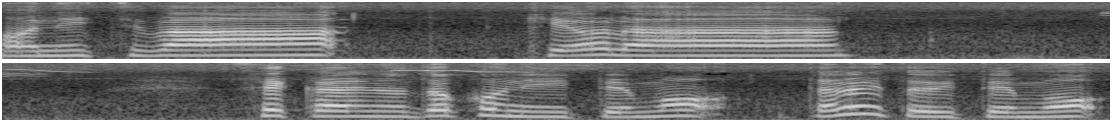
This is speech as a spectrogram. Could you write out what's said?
こんにちは。キオラ世界のどこにいても誰といても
